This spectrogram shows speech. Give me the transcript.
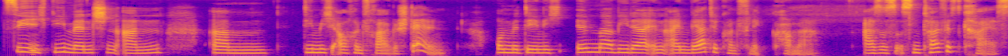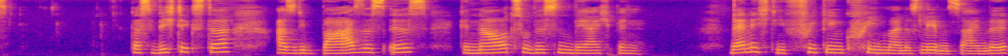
ziehe ich die Menschen an, ähm, die mich auch in Frage stellen und mit denen ich immer wieder in einen Wertekonflikt komme. Also es ist ein Teufelskreis. Das Wichtigste, also die Basis ist, genau zu wissen, wer ich bin. Wenn ich die freaking Queen meines Lebens sein will,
